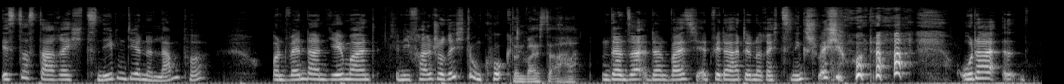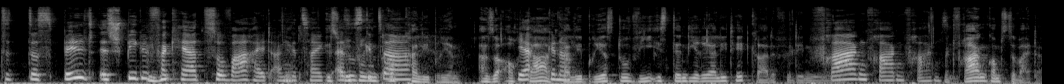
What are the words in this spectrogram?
ist das da rechts neben dir eine Lampe? Und wenn dann jemand in die falsche Richtung guckt, Dann weißt du, aha. Und dann, dann weiß ich, entweder hat er eine Rechts-Links-Schwäche oder, oder äh, das Bild ist spiegelverkehrt zur Wahrheit angezeigt. Ist also es übrigens gibt da auch kalibrieren. Also auch Ja, da genau. kalibrierst du, wie ist denn die Realität gerade für den Fragen, Fragen, Fragen. Mit Fragen kommst du weiter.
